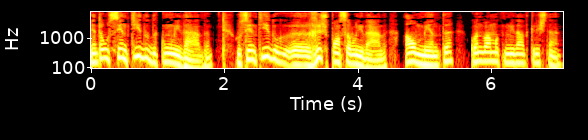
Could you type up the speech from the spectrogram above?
Então o sentido de comunidade, o sentido uh, responsabilidade aumenta quando há uma comunidade cristã.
